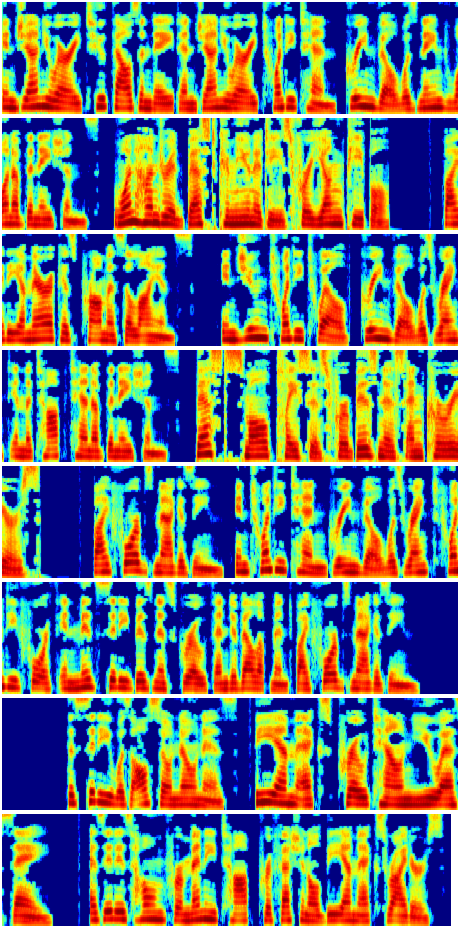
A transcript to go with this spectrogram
In January 2008 and January 2010, Greenville was named one of the nation's 100 Best Communities for Young People by the America's Promise Alliance. In June 2012, Greenville was ranked in the top 10 of the nation's best small places for business and careers by Forbes magazine. In 2010 Greenville was ranked 24th in Mid-City Business Growth and Development by Forbes magazine. The city was also known as BMX Pro Town USA, as it is home for many top professional BMX riders.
